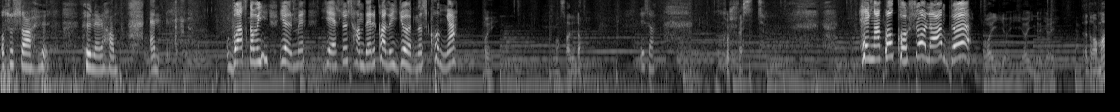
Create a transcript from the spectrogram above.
Og så sa hun, hun eller han em, Hva skal vi gjøre med Jesus, han dere kaller jødenes konge? Oi. Hva sa de da? De sa Korsfest. Heng han på korset og la ham dø! Det er drama.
